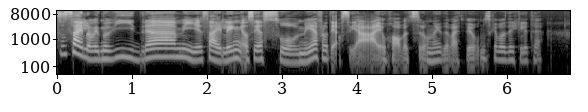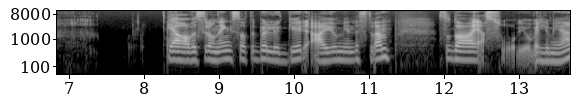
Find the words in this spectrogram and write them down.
så seila vi nå videre. Mye seiling. Altså, jeg sover mye, for jeg, altså, jeg er jo havets dronning, det veit vi jo. Nå skal jeg bare drikke litt te. Jeg er havets dronning, så at bølger er jo min beste venn. Så da Jeg sov jo veldig mye.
